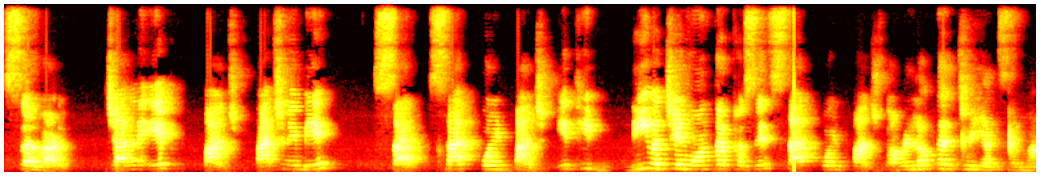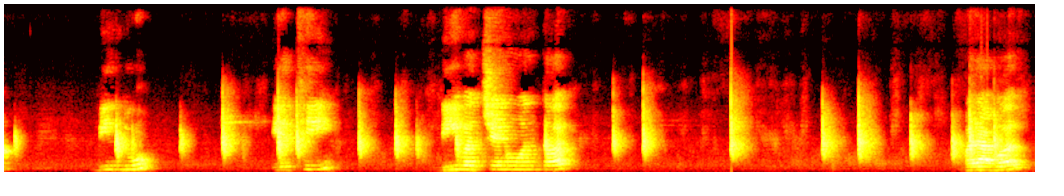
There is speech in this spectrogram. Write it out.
સરવાળો. 4 ને 1 5 5 ને 2 7 7.5 A થી D વચ્ચેનું અંતર થશે 7.5 તો આપણે લખતા જઈએ આન્સરમાં. બિંદુ A થી D વચ્ચેનું અંતર બરાબર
